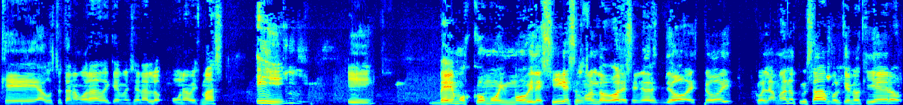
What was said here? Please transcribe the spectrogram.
que Augusto está enamorado, hay que mencionarlo una vez más. Y, y vemos cómo Inmóviles sigue sumando goles, señores. Yo estoy con la mano cruzada porque no quiero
